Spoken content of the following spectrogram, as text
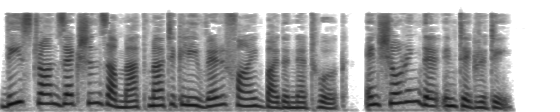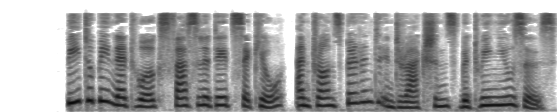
These transactions are mathematically verified by the network, ensuring their integrity. P2P networks facilitate secure and transparent interactions between users.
